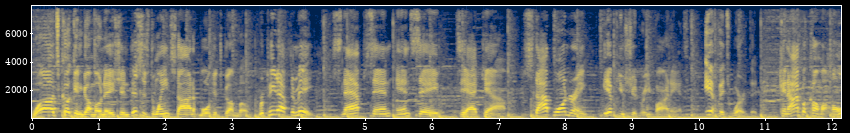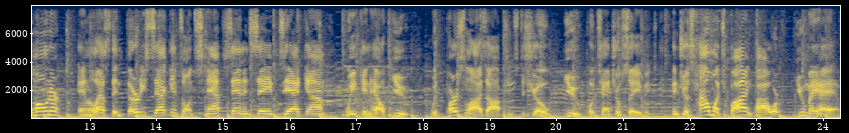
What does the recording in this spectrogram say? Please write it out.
What's cooking, Gumbo Nation? This is Dwayne Stein of Mortgage Gumbo. Repeat after me. Snap, send, and save Dadcom. Stop wondering if you should refinance, if it's worth it. Can I become a homeowner? In less than 30 seconds on Snap, Send, and Save Dadcom, we can help you with personalized options to show you potential savings and just how much buying power you may have.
